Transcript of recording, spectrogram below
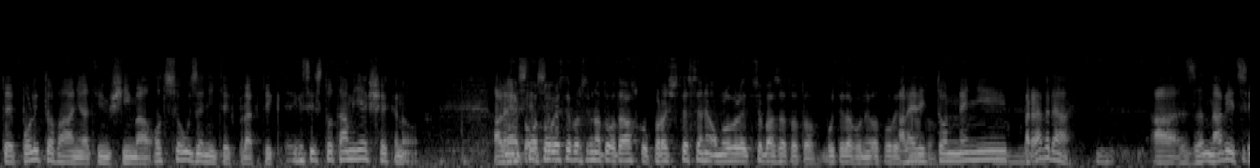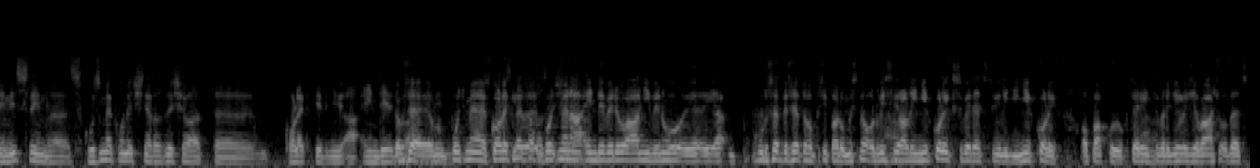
to je politování nad tím vším a odsouzení těch praktik. Existuje, tam je všechno. Ale ne, odpovězte prosím na tu otázku, proč jste se neomluvili třeba za toto? Buďte tak hodný, odpovězte Ale na to. to není pravda. A z, navíc si myslím, eh, zkusme konečně rozlišovat eh, kolektivní a individuální Dobře, vinu. pojďme, kolek, pojďme na individuální vinu. Já budu se držet toho případu. My jsme odvysílali a. několik svědectví lidí, několik, opakuju, kteří a. tvrdili, že váš otec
